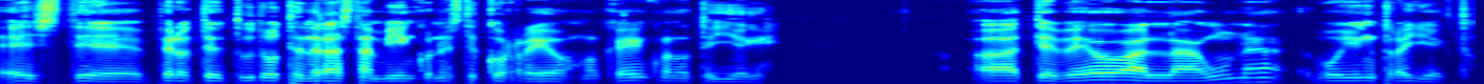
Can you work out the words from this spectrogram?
Este, pero tú lo tendrás también con este correo, ¿ok? Cuando te llegue. Ah, te veo a la una, voy en trayecto.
